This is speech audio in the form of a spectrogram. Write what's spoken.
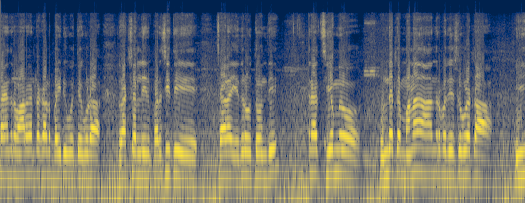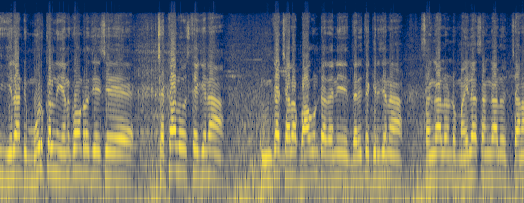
సాయంత్రం ఆరు గంటల కాడ బయటికి పోతే కూడా రక్షణ లేని పరిస్థితి చాలా ఎదురవుతోంది. సీఎం ఉన్నత మన ఆంధ్రప్రదేశ్లో కూడా ఇలాంటి మూర్ఖల్ని ఎన్కౌంటర్ చేసే చట్టాలు వస్తే గిన ఇంకా చాలా బాగుంటుందని దళిత గిరిజన సంఘాలు మహిళా సంఘాలు చాలా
